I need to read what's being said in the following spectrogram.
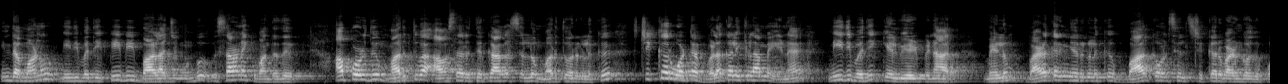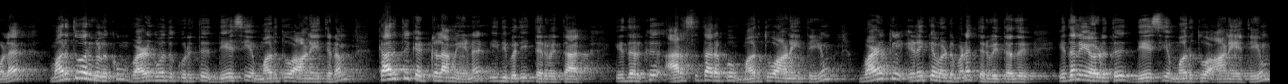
இந்த மனு நீதிபதி பி. பி. பாலாஜி முன்பு விசாரணைக்கு வந்தது. அப்பொழுது மருத்துவ அவசரத்திற்காக செல்லும் மருத்துவர்களுக்கு ஸ்டிக்கர் ஓட்ட விலக்களிக்கலாமே என நீதிபதி கேள்வி எழுப்பினார். மேலும் வழக்கறிஞர்களுக்கு பார் கவுன்சில் ஸ்டிக்கர் வழங்குவது போல மருத்துவர்களுக்கும் வழங்குவது குறித்து தேசிய மருத்துவ ஆணையத்திடம் கருத்து கேட்கலாம் என நீதிபதி தெரிவித்தார். இதற்கு அரசு தரப்பு மருத்துவ ஆணையத்தையும் வழக்கில் இணைக்க வேண்டும் என தெரிவித்தது. இதனை அடுத்து தேசிய மருத்துவ ஆணையத்தையும்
